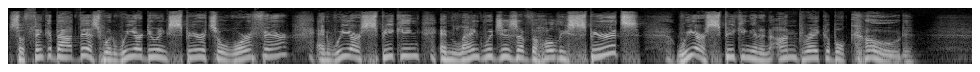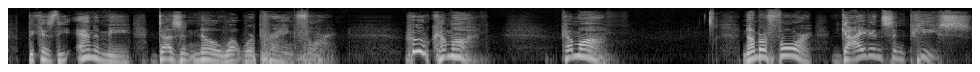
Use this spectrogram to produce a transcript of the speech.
So think about this when we are doing spiritual warfare and we are speaking in languages of the Holy Spirit, we are speaking in an unbreakable code because the enemy doesn't know what we're praying for. Whew, come on. Come on. Number four, guidance and peace.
